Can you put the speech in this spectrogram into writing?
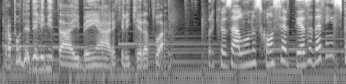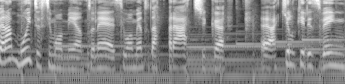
para poder delimitar aí bem a área que ele queira atuar. Porque os alunos com certeza devem esperar muito esse momento, né? Esse momento da prática, é, aquilo que eles veem em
